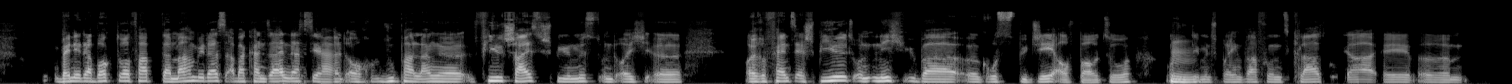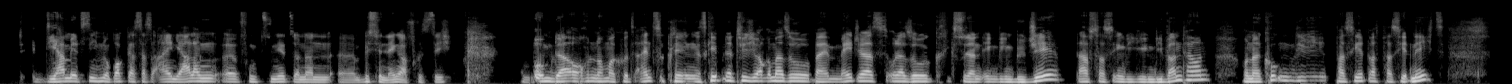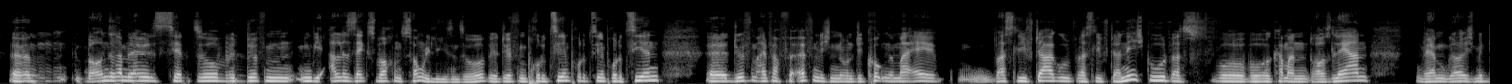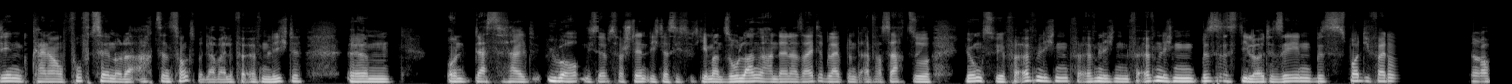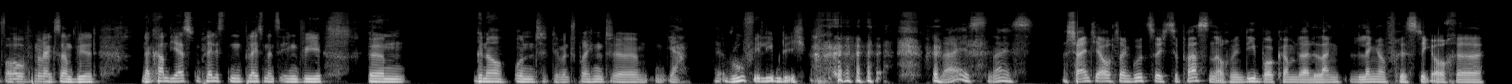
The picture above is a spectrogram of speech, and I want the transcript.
Wenn ihr da Bock drauf habt, dann machen wir das, aber kann sein, dass ihr halt auch super lange viel Scheiß spielen müsst und euch äh, eure Fans erspielt und nicht über äh, großes Budget aufbaut so. Und Mhm. dementsprechend war für uns klar, so, ja, ey, ähm, die haben jetzt nicht nur Bock, dass das ein Jahr lang äh, funktioniert, sondern äh, ein bisschen längerfristig. Um da auch nochmal kurz einzuklingen, es gibt natürlich auch immer so bei Majors oder so, kriegst du dann irgendwie ein Budget, darfst das irgendwie gegen die Wand hauen und dann gucken die, passiert was, passiert nichts. Ähm, bei unserem Level ist es jetzt so, wir dürfen irgendwie alle sechs Wochen Song releasen, so. Wir dürfen produzieren, produzieren, produzieren, äh, dürfen einfach veröffentlichen und die gucken immer, ey, was lief da gut, was lief da nicht gut, was, wo, wo kann man draus lernen. Wir haben, glaube ich, mit denen, keine Ahnung, 15 oder 18 Songs mittlerweile veröffentlicht. Ähm, und das ist halt überhaupt nicht selbstverständlich, dass sich jemand so lange an deiner Seite bleibt und einfach sagt so, Jungs, wir veröffentlichen, veröffentlichen, veröffentlichen, bis es die Leute sehen, bis Spotify darauf aufmerksam wird. Und dann kamen die ersten Playlisten-Placements irgendwie. Ähm, genau, und dementsprechend, äh, ja, Roof, wir lieben dich. nice, nice. Das scheint ja auch dann gut zu euch zu passen, auch wenn die Bock haben, da lang, längerfristig auch äh,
